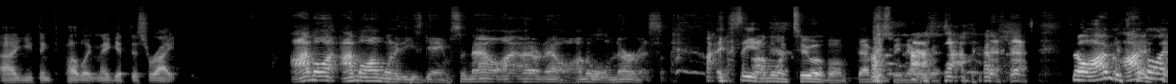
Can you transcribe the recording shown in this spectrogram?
uh, you think the public may get this right? I'm on. I'm on one of these games, so now I, I don't know. I'm a little nervous. I see. It. I'm on two of them. That makes me nervous. so I'm. I'm on.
